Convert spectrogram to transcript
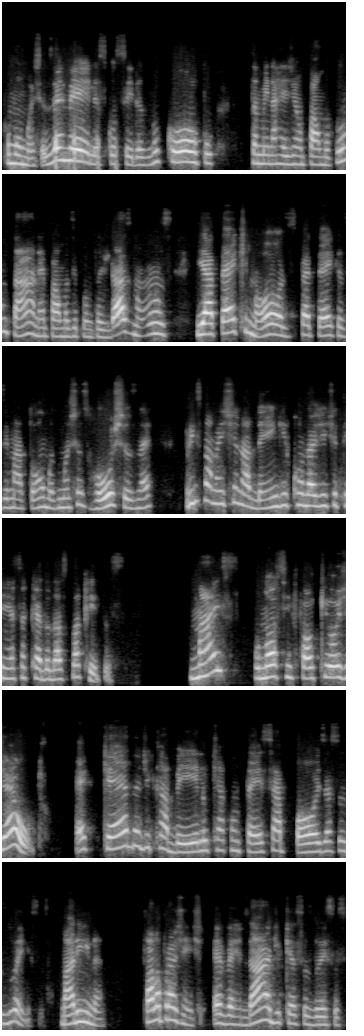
como manchas vermelhas, coceiras no corpo, também na região palmo-plantar, né, palmas e plantas das mãos, e até equimoses, petecas, hematomas, manchas roxas, né, principalmente na dengue, quando a gente tem essa queda das plaquetas. Mas o nosso enfoque hoje é outro é queda de cabelo que acontece após essas doenças. Marina, fala pra gente, é verdade que essas doenças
